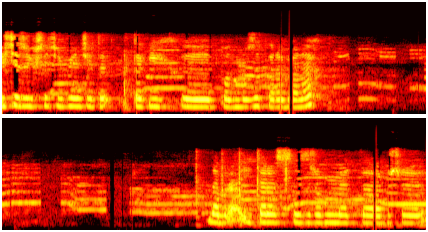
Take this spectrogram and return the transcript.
Piszcie, że chcecie więcej takich y, pod muzykę robionych. Dobra, i teraz zrobimy tak, że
